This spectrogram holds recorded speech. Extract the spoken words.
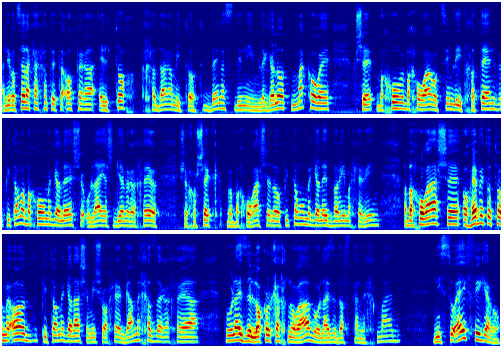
אני רוצה לקחת את האופרה אל תוך חדר המיטות, בין הסדינים, לגלות מה קורה כשבחור ובחורה רוצים להתחתן, ופתאום הבחור מגלה שאולי יש גבר אחר שחושק בבחורה שלו, פתאום הוא מגלה דברים אחרים. הבחורה שאוהבת אותו מאוד, פתאום מגלה שמישהו אחר גם מחזר אחריה, ואולי זה לא כל כך נורא, ואולי זה דווקא נחמד. נישואי פיגארו,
